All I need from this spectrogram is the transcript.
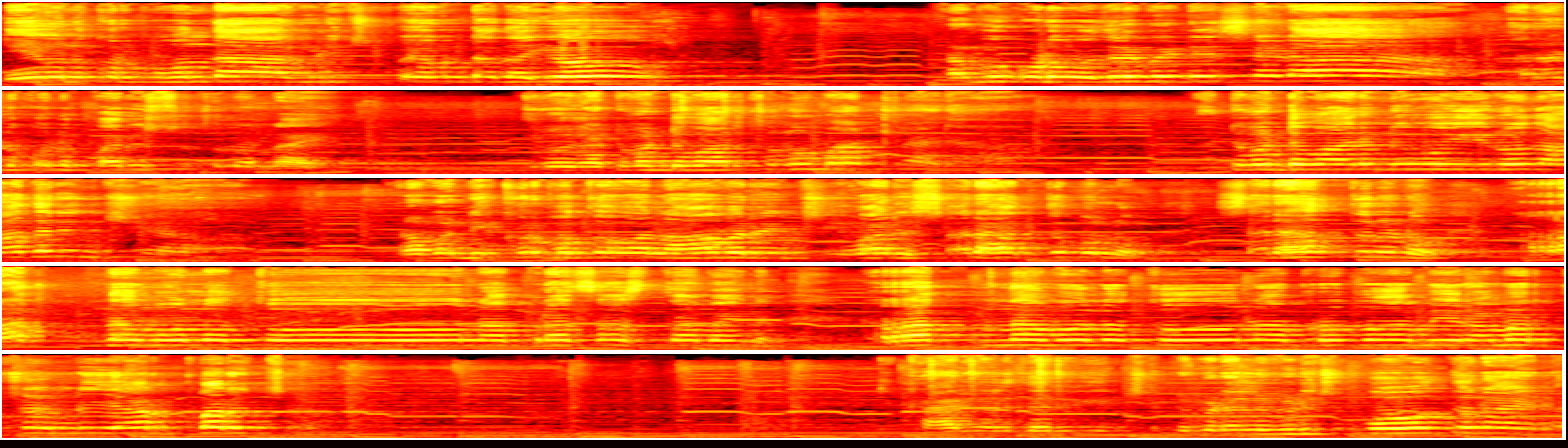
దేవుని కృప ఉందా? విడిచిపోయి ఉంటుంది అయ్యో ప్రభు కూడా వదిలిపెట్టేశాడా? అని అనుకున్న పరిస్థితులు ఉన్నాయి. ఈరోజు అటువంటి వారితో నువ్వు మాట్లాడా? అటువంటి వారిని నువ్వు ఈరోజు ఆదరించా? ప్రభు నీ కృపతో వాళ్ళు ఆవరించి వారి సరిహద్దులు సరిహద్దులను రత్నములతో నా ప్రశస్తమైన రత్నములతో నా ప్రభు మీరు అమర్చండి ఏర్పరచండి. కార్యాలు జరిగించి నిబిడలు విడిచిపోవద్దు నాయన.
